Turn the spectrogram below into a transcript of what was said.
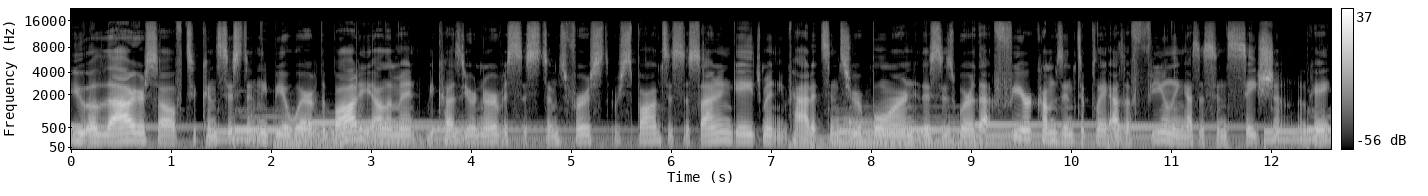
you allow yourself to consistently be aware of the body element because your nervous system's first response is to societal engagement. You've had it since you were born. This is where that fear comes into play as a feeling, as a sensation, okay?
